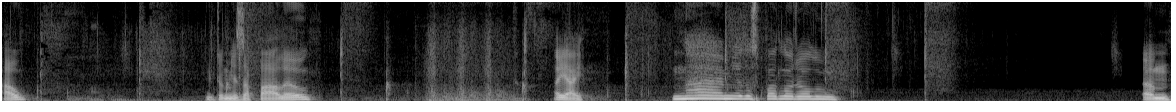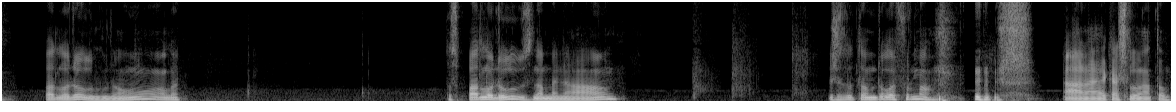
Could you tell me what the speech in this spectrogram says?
Au. Někdo mě zapálil. Ajaj. Ne, mě to spadlo dolů. Um, spadlo dolů, no, ale... To spadlo dolů znamená, že to tam dole furt mám. A ne, kašlu na to.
